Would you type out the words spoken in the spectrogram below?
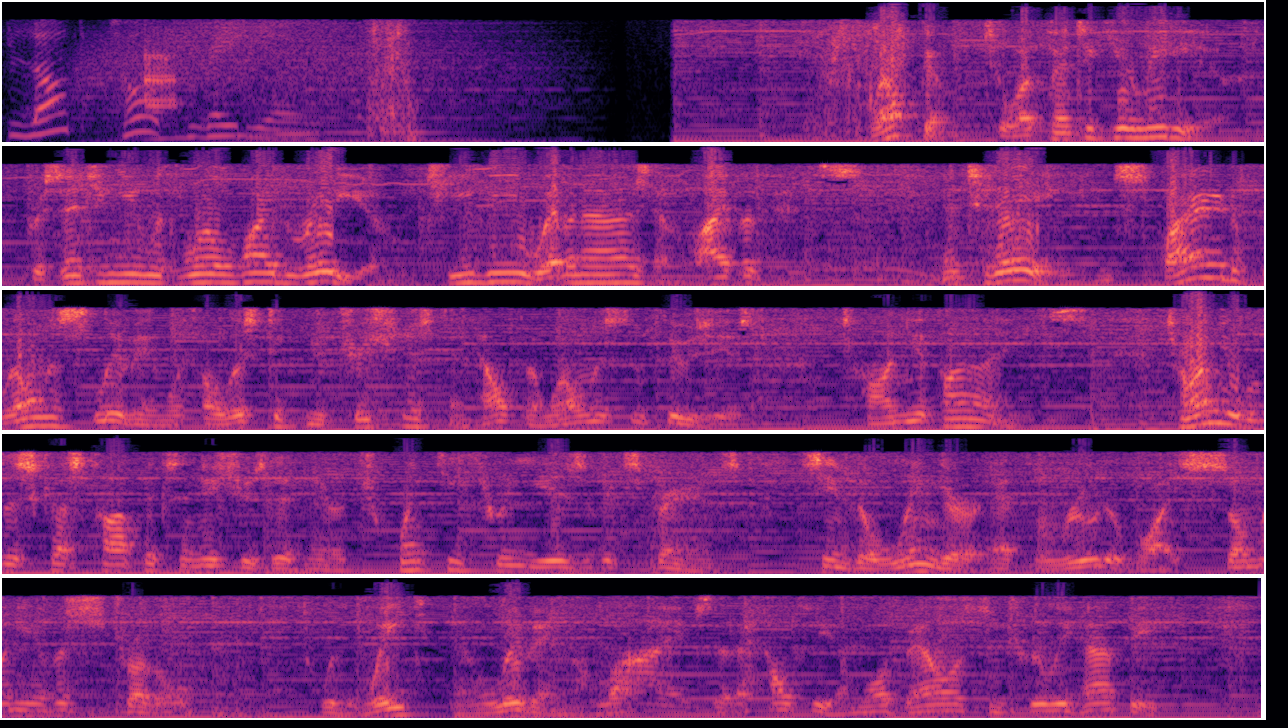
Blog Talk Radio. Welcome to Authentic Your Media, presenting you with worldwide radio, TV, webinars, and live events. And today, inspired wellness living with holistic nutritionist and health and wellness enthusiast, Tonya Fines. Tonya will discuss topics and issues that in her 23 years of experience seem to linger at the root of why so many of us struggle with weight and living lives that are healthier, more balanced, and truly happy.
